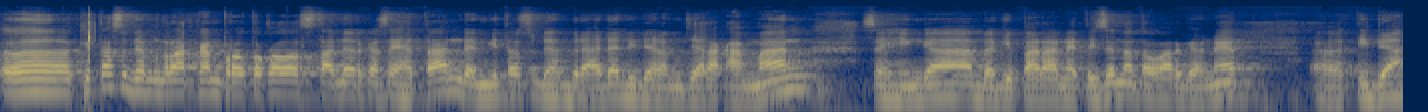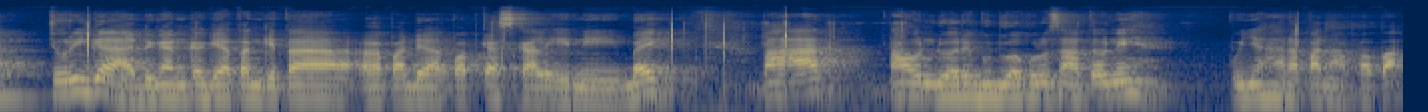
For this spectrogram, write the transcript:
eh, kita sudah menerapkan protokol standar kesehatan dan kita sudah berada di dalam jarak aman sehingga bagi para netizen atau warganet eh, tidak curiga dengan kegiatan kita eh, pada podcast kali ini. Baik, Pak tahun 2021 nih punya harapan apa Pak?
